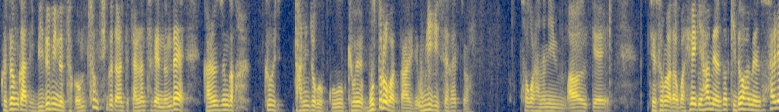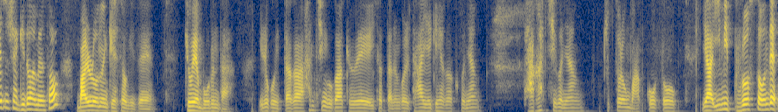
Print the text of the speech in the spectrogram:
그 전까지 믿음 있는 척 엄청 친구들한테 잘난 척 했는데 가는 순간 그 다닌 적 없고 교회 못 들어봤다 이제 우기기 시작했죠. 저걸 하나님 아 이렇게 죄송하다고 막 회개하면서 기도하면서 살려주셔 기도하면서 말로는 계속 이제 교회 모른다 이러고 있다가 한 친구가 교회에 있었다는 걸 다 얘기해갖고 그냥 다 같이 그냥 죽도록 맞고 또 야 이미 불었어 근데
